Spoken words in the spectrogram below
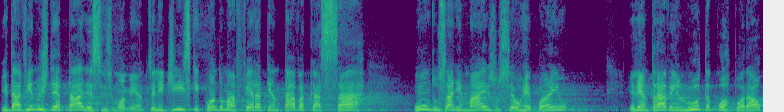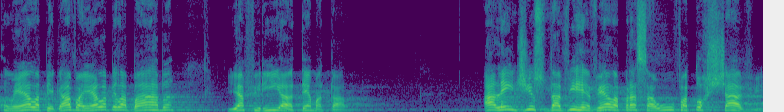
E Davi nos detalha esses momentos. Ele diz que quando uma fera tentava caçar um dos animais do seu rebanho, ele entrava em luta corporal com ela, pegava ela pela barba e a feria até matá-la. Além disso, Davi revela para Saul o fator chave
